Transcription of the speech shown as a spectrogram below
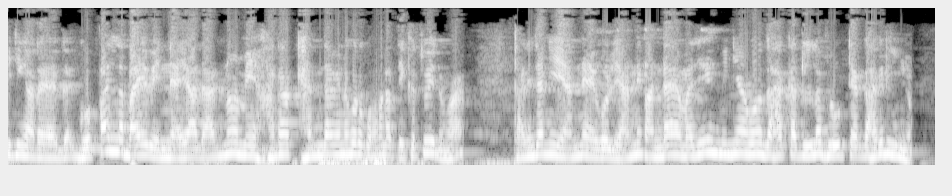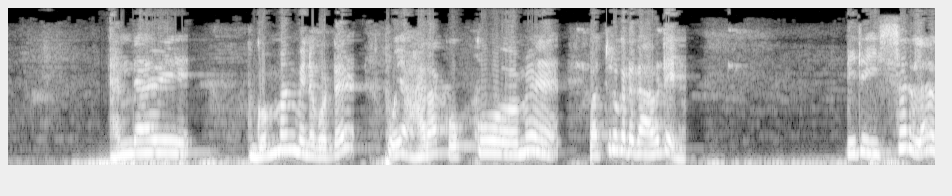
ඉතින් අර ගොපල්ලා බය වෙන්නේ නැහැ. එයා දන්නවා මේ හරක් හැන්ද වෙනකොට කොහොමද එකතු වෙනවා. තනි තනි යන්නේ ඒගොල්ලෝ යන්නේ කණ්ඩායම වශයෙන් මිනිහා ගොන ගහක් අතල්ලා ෆ්ලූට් එකක් ගහගෙන ඉන්නවා. හැන්දාවේ ගොම්මන් වෙනකොට ඔය හරක් ඔක්කොම වතුරකට ගාවට එනවා. ඊට ඉස්සරලා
